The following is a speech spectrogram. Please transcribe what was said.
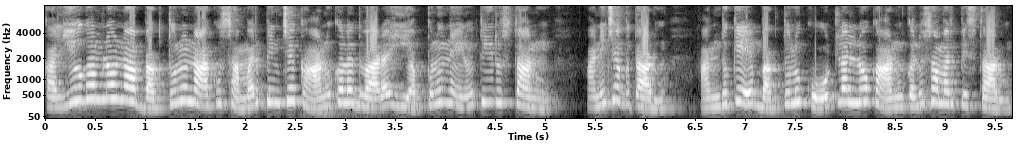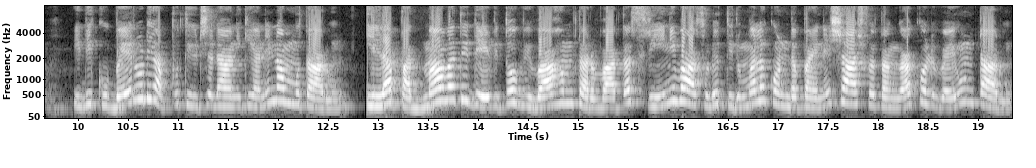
కలియుగంలో నా భక్తులు నాకు సమర్పించే కానుకల ద్వారా ఈ అప్పును నేను తీరుస్తాను అని చెబుతాడు. అందుకే భక్తులు కోట్లల్లో కానుకలు సమర్పిస్తారు. ఇది కుబేరుడి అప్పు తీర్చడానికి అని నమ్ముతారు. ఇలా పద్మావతి దేవితో వివాహం తర్వాత శ్రీనివాసుడు తిరుమల కొండపైనే శాశ్వతంగా కొలువై ఉంటారు.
